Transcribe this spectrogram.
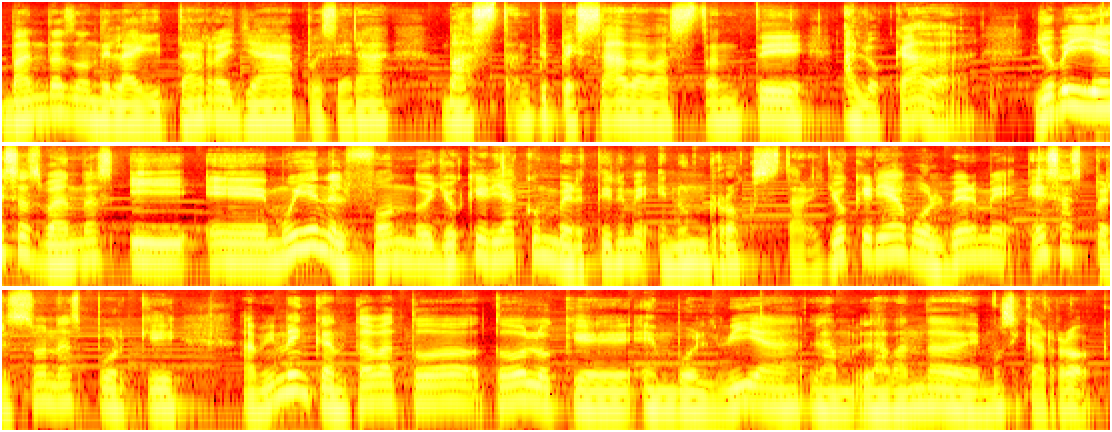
bandas donde la guitarra ya pues era bastante pesada, bastante alocada. Yo veía esas bandas y eh, muy en el fondo yo quería convertirme en un rockstar. Yo quería volverme esas personas porque a mí me encantaba todo, todo lo que envolvía la, la banda de música rock.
